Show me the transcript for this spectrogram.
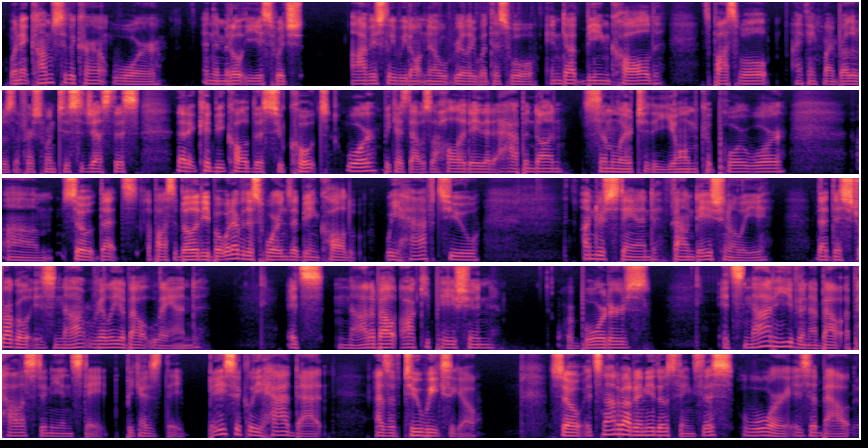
When it comes to the current war in the Middle East, which obviously we don't know really what this will end up being called, it's possible, I think my brother was the first one to suggest this, that it could be called the Sukkot War because that was the holiday that it happened on, similar to the Yom Kippur War. Um, so that's a possibility. But whatever this war ends up being called, we have to understand foundationally that this struggle is not really about land. It's not about occupation or borders. It's not even about a Palestinian state because they basically had that as of two weeks ago. So it's not about any of those things. This war is about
